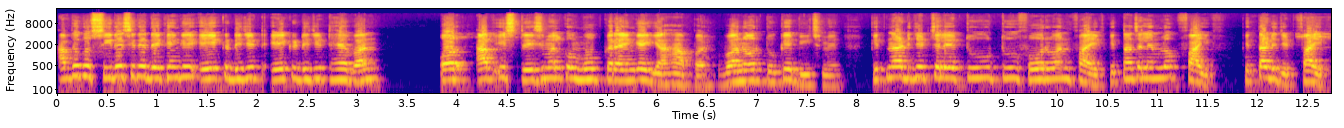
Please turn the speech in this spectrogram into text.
अब देखो सीधे सीधे देखेंगे, एक डिजिट एक डिजिट है वन और अब इस डेसिमल को मूव कराएँगे यहाँ पर वन और टू के बीच में। कितना डिजिट चले? Two two four one five कितना चले हम लोग? फाइव कितना डिजिट फाइव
